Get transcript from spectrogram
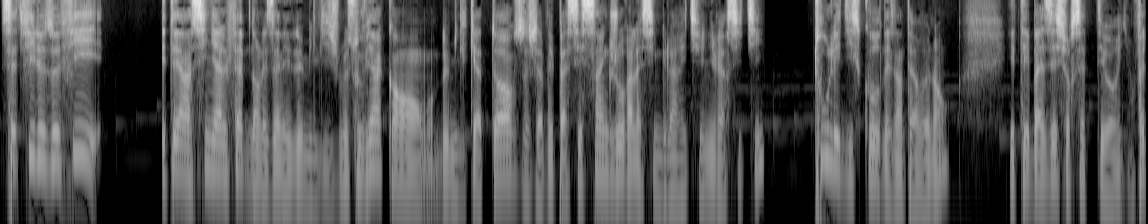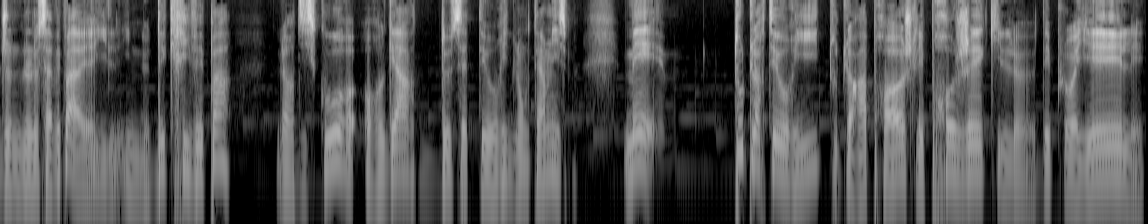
Cette philosophie était un signal faible dans les années 2010. Je me souviens qu'en 2014, j'avais passé cinq jours à la Singularity University. Tous les discours des intervenants étaient basés sur cette théorie. En fait, je ne le savais pas. Ils, ne décrivaient pas leur discours au regard de cette théorie de long-termisme. Mais toute leur théorie, toute leur approche, les projets qu'ils euh, déployaient, les,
